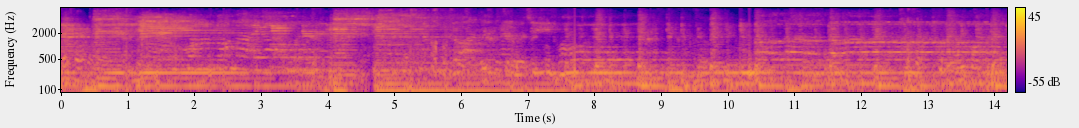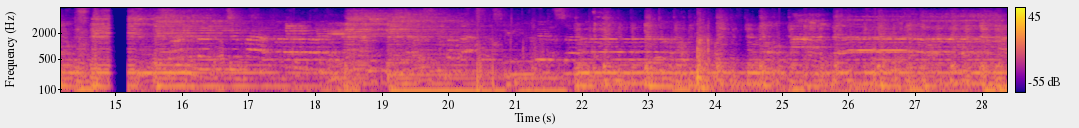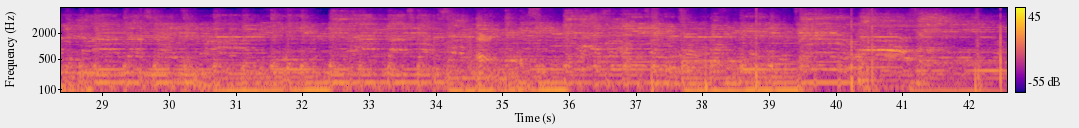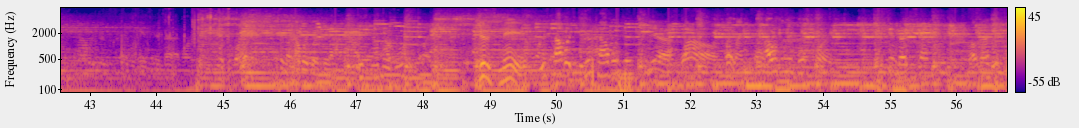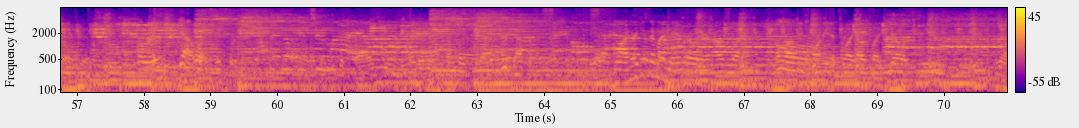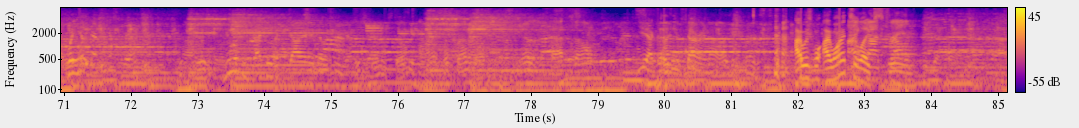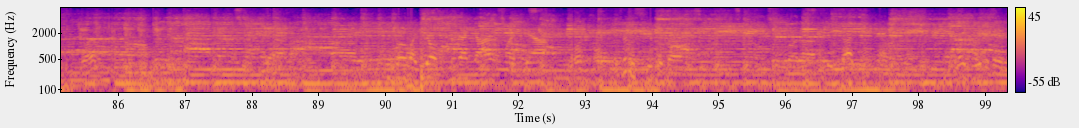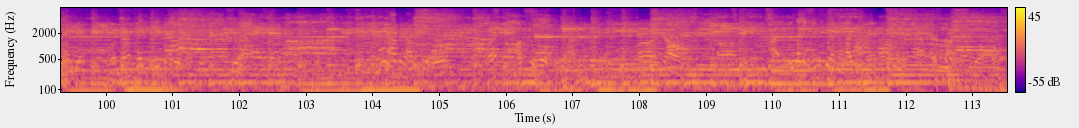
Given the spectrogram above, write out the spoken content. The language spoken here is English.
Dude, Cowboys? You're Cowboys? Yeah. Wow. Wait, I was in your Discord. This game very expensive. Well, not Discord. Oh, really? Yeah, what? Discord. No, I heard you say my name earlier, and I was like, oh, it's funny. It's like, I was like, yo, it's me. Yeah. Wait, you look at? You look exactly like the guy that was here yesterday. What's friends though? You know, the hat though. Yeah, Yeah, he's in the right now. I was, I wanted to like Minecraft stream. People are like, yo, you're that guy? I'm like, yeah. It's really stupid though. But, uh, God, yeah. Make music videos. what's that? Make music videos. Yeah. You know what happened to Old? Up to Wolf. Uh, no. Um, I, There's like an Instagram that has his name. That's not Yeah.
